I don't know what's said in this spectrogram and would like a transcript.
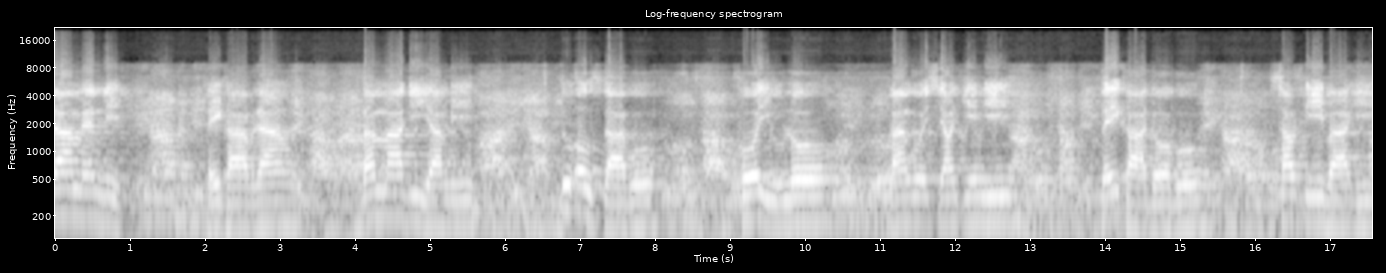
ရာမဏိသိက္ခာပဒံသမ္မာတိယာမိသူဥစ္စာကိုခိုးယူလို့ကံကိုရှောင်ကျင်မည်သိက္ခာတော်ကိုသောက်တည်ပါ၏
